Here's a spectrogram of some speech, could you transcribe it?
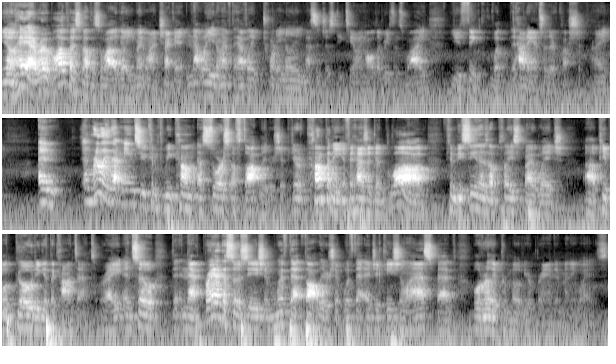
you know, hey, I wrote a blog post about this a while ago. You might want to check it, and that way you don't have to have like 20 million messages detailing all the reasons why you think what how to answer their question, right? And and really that means you can become a source of thought leadership. Your company, if it has a good blog, can be seen as a place by which uh, people go to get the content, right? And so, in that brand association with that thought leadership, with that educational aspect, will really promote your brand in many ways.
